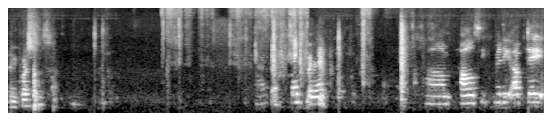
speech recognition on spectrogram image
any questions? Thank you. Um, policy committee update.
